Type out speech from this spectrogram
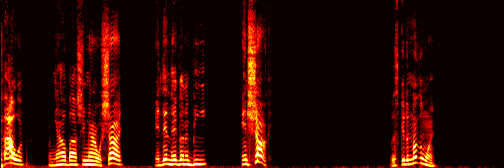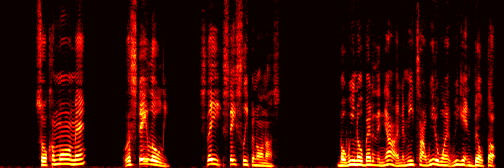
power from Yahweh Shemar Shai. And then they're going to be in shock. Let's get another one. So come on, man. Let's stay lowly. Stay stay sleeping on us. But we know better than y'all. In the meantime, we the one we getting built up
